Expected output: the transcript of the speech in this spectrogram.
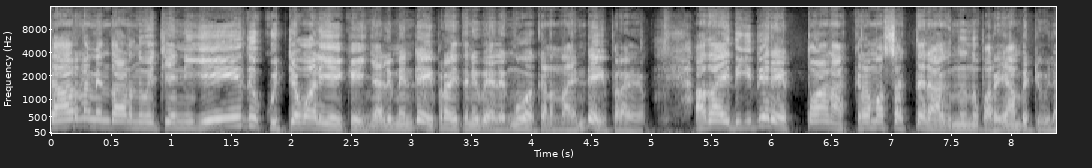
കാരണം എന്താണെന്ന് വെച്ച് കഴിഞ്ഞാൽ ഏത് കുറ്റവാളിയായി കഴിഞ്ഞാലും എന്റെ അഭിപ്രായത്തിന് വിലങ്ങു വെക്കണം എന്നാണ് എന്റെ അഭിപ്രായം. അതായത് ഇവരെപ്പാണ് അക്രമശക്തരാകുന്നതെന്ന് പറയാൻ പറ്റൂല.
